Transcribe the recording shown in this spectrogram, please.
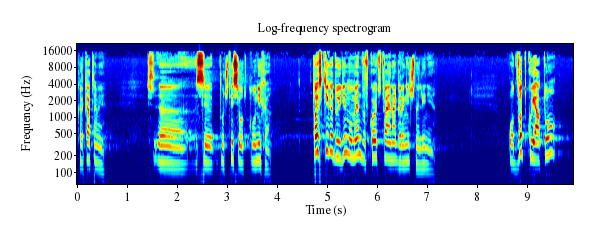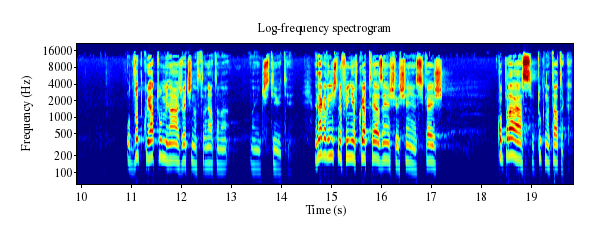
Краката ми се, почти се отклониха. Той стига до един момент, в който това е една гранична линия. Отвъд която, отвъд която минаваш вече на страната на, на нечестивите. Една гранична линия, в която трябва да вземеш решение, да си кажеш, какво правя аз от тук нататък?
